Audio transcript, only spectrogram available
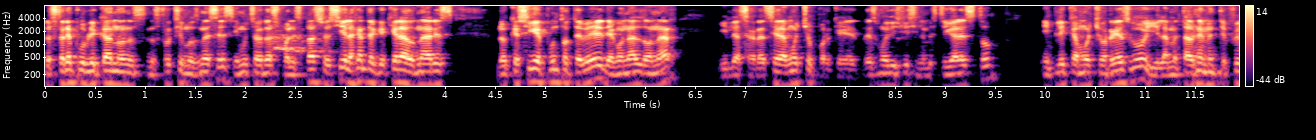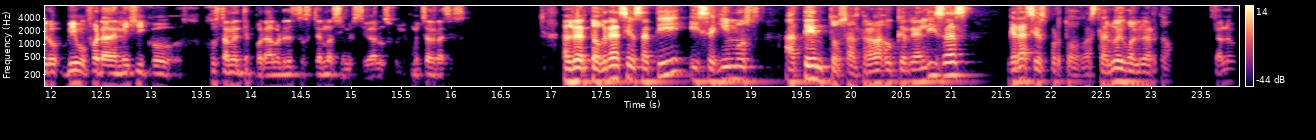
lo estaré publicando en los, en los próximos meses y muchas gracias por el espacio. Sí, la gente que quiera donar es lo que sigue.tv, diagonal donar, y les agradecería mucho porque es muy difícil investigar esto implica mucho riesgo y lamentablemente fui, vivo fuera de México justamente por hablar de estos temas e investigarlos, Julio. Muchas gracias. Alberto, gracias a ti y seguimos atentos al trabajo que realizas. Gracias por todo. Hasta luego, Alberto. Hasta luego.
